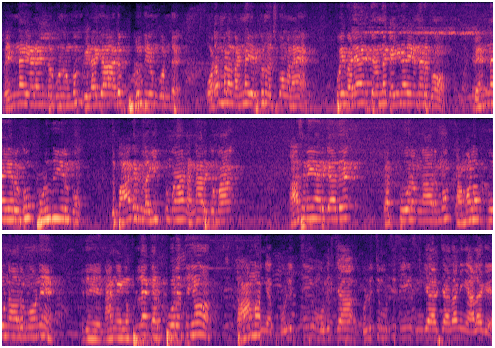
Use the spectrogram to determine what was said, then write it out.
வெண்ணெய் இழைந்த குணமும் விளையாடு புழுதியும் கொண்டு. உடம்புல வெண்ணெய் இருக்குன்னு வச்சுக்கோங்களேன். போய் விளையாடிட்டு வந்தா கை நிறைய என்ன இருக்கும்? வெண்ணெய் இருக்கும் புழுதி இருக்கும். இது பாக்குறதுக்கு லகிக்குமா நன்னா இருக்குமா? வாசனையா இருக்காது. கற்பூரம் நாருமோ கமலப்பூ நாருமோன்னு இது நாங்க எங்க பிள்ளை கற்பூரத்தையும் தாம நீங்க குளிச்சு முடிச்சா குளிச்சு முடிச்சு சீவி சிங்காரிச்சாதான் நீங்க அழகு.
